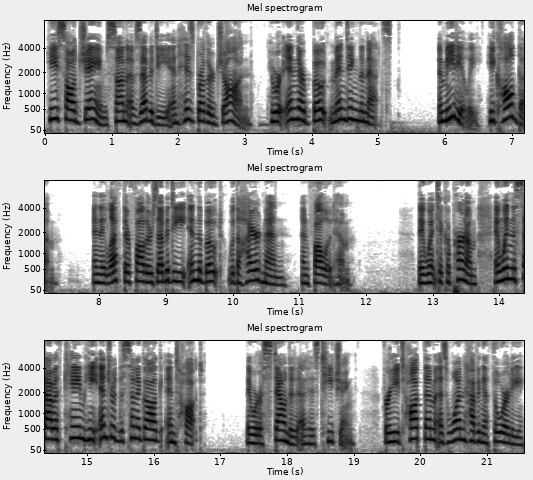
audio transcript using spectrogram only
he saw James, son of Zebedee, and his brother John, who were in their boat mending the nets. Immediately he called them, and they left their father Zebedee in the boat with the hired men and followed him. They went to Capernaum, and when the Sabbath came, he entered the synagogue and taught. They were astounded at his teaching, for he taught them as one having authority,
